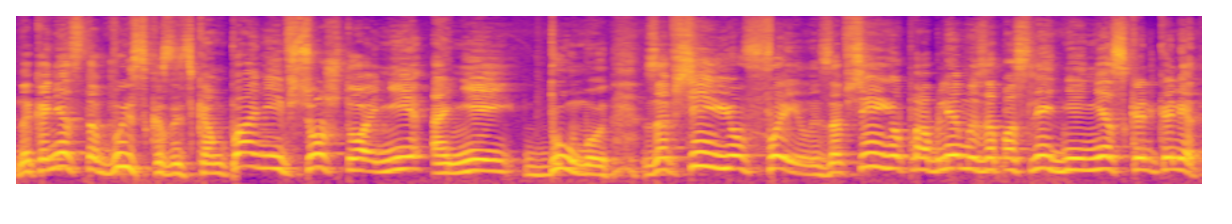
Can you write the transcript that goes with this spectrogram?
наконец-то высказать компании все, что они о ней думают. За все ее фейлы, за все ее проблемы за последние несколько лет.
